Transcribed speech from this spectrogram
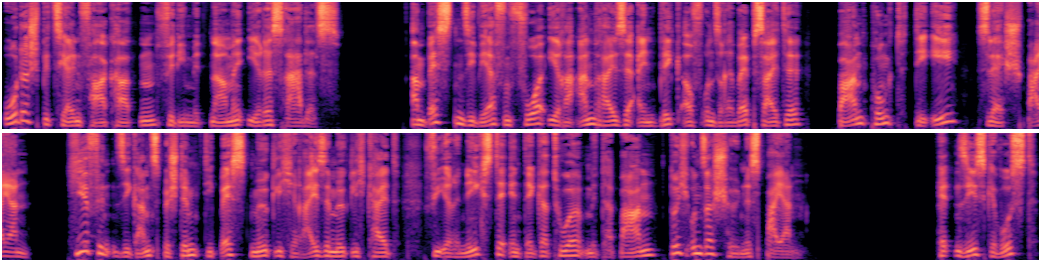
oder speziellen Fahrkarten für die Mitnahme Ihres Radels. Am besten Sie werfen vor Ihrer Anreise einen Blick auf unsere Webseite bahn.de slash Bayern. Hier finden Sie ganz bestimmt die bestmögliche Reisemöglichkeit für Ihre nächste Entdeckertour mit der Bahn durch unser schönes Bayern. Hätten Sie es gewusst?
